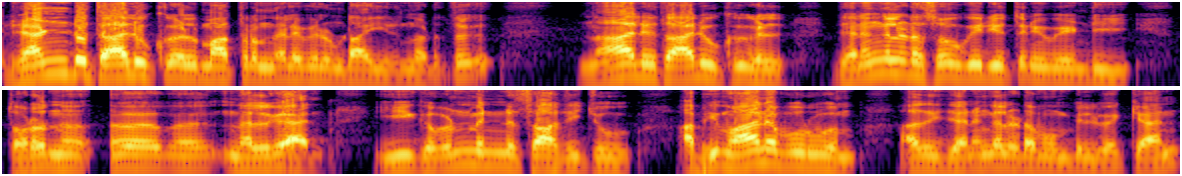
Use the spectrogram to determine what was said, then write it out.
രണ്ട് താലൂക്കുകൾ മാത്രം നിലവിലുണ്ടായിരുന്നിടത്ത് നാല് താലൂക്കുകൾ ജനങ്ങളുടെ സൗകര്യത്തിനു വേണ്ടി തുറന്ന് നൽകാൻ ഈ ഗവൺമെന്റിന് സാധിച്ചു. അഭിമാനപൂർവം അത് ജനങ്ങളുടെ മുമ്പിൽ വയ്ക്കാൻ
